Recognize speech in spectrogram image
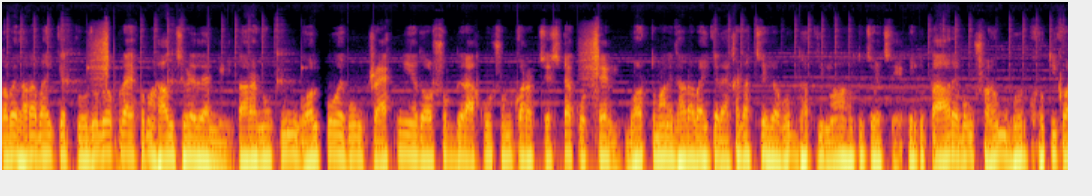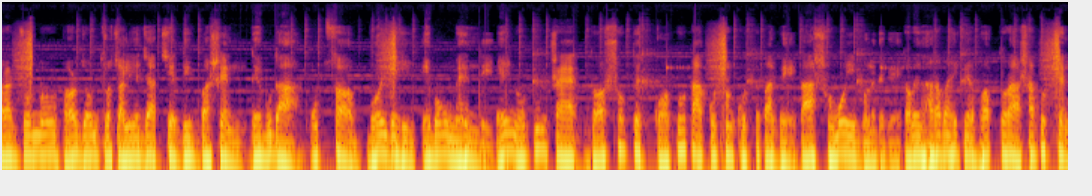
তবে ধারাবাহিকের প্রযোজকরা এখনও হাল ছেড়ে দেননি। তারা নতুন গল্প এবং ট্র্যাক নিয়ে দর্শকদের আকর্ষণ করার চেষ্টা করছেন। বর্তমানে ধারাবাহিকে দেখা যাচ্ছে জগদ্ধাত্রী মা হতে চলেছে। কিন্তু তার এবং স্বয়ংভূর ক্ষতি করার জন্য ষড়যন্ত্র চালিয়ে যাচ্ছে দিব্যা সেন, দেবুদা, উৎসব, বৈদেহী এবং মেহেন্দি। এই নতুন ট্র্যাক দর্শকদের কতটা আকর্ষণ করতে পারবে তা সময়ই বলে দেবে। তবে ধারাবাহিকের ভক্তরা আশা করছেন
